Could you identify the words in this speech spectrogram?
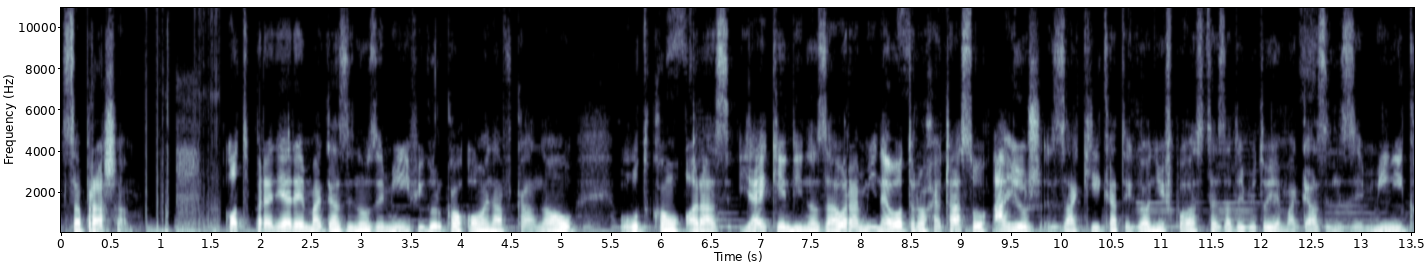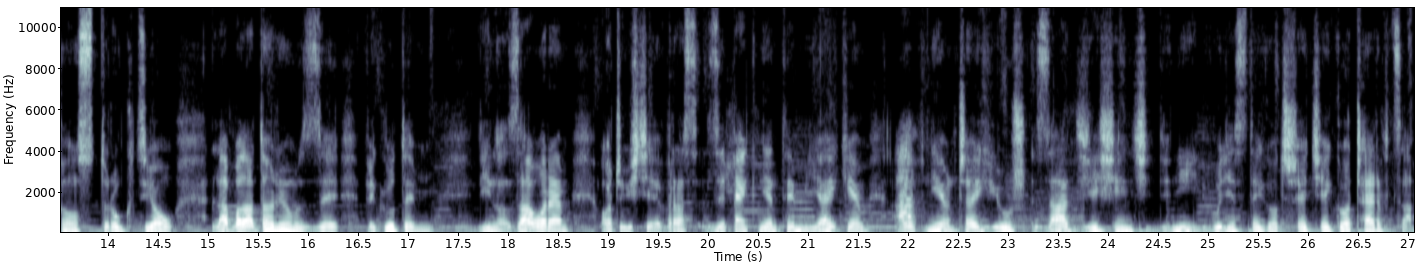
Zapraszam. Od premiery magazynu z minifigurką Owena w Kano, łódką oraz jajkiem dinozaura minęło trochę czasu, a już za kilka tygodni w Polsce zadebiutuje magazyn z mini konstrukcją, laboratorium z wyklutym dinozaurem, oczywiście wraz z pękniętym jajkiem, a w Niemczech już za 10 dni, 23 czerwca.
